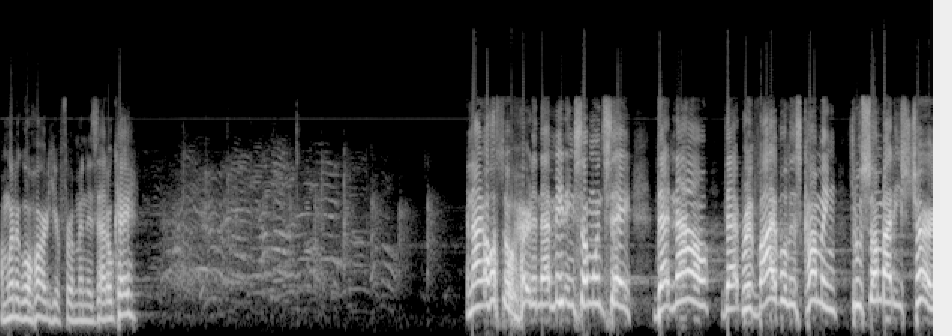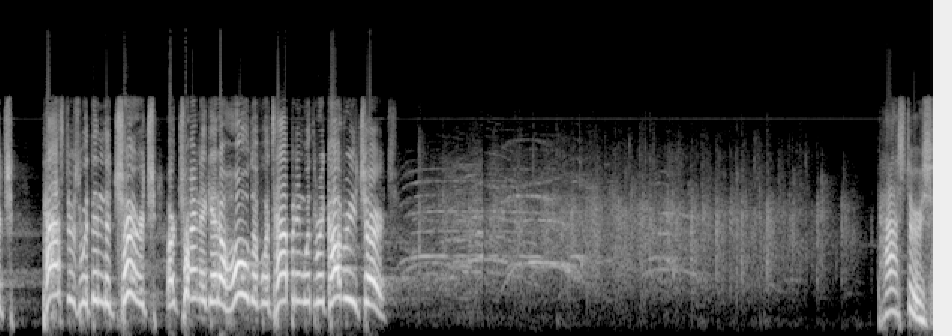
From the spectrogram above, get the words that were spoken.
I'm going to go hard here for a minute. Is that okay? And I also heard in that meeting someone say that now that revival is coming through somebody's church, pastors within the church are trying to get a hold of what's happening with Recovery Church. Pastors,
